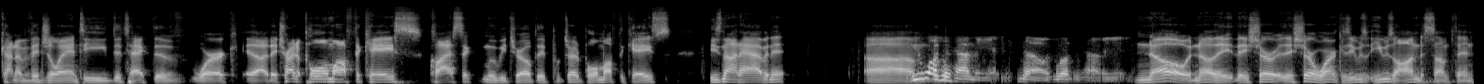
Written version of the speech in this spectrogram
kind of vigilante detective work uh, they try to pull him off the case classic movie trope they p- try to pull him off the case he's not having it um he wasn't having it. No, he wasn't having it. no, no, they they sure they sure weren't because he was he was on to something.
